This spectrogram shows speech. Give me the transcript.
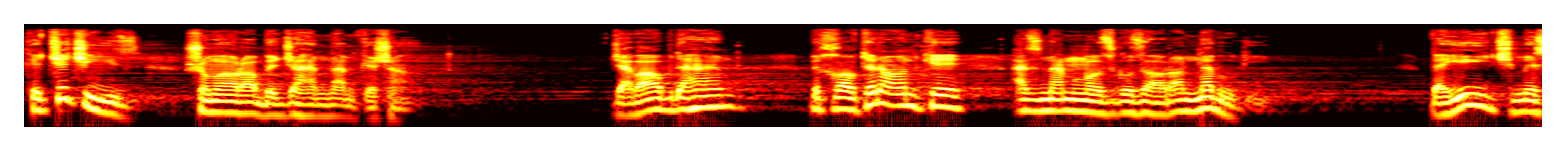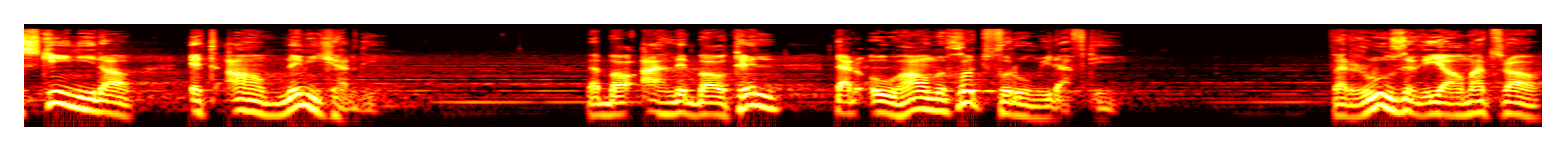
که چه چیز شما را به جهنم کشاند جواب دهند به خاطر آنکه از نمازگزاران نبودی و هیچ مسکینی را اطعام نمی کردی. و با اهل باطل در اوهام خود فرو می رفتی. و روز قیامت را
